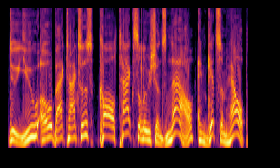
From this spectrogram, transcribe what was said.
Do you owe back taxes? Call Tax Solutions now and get some help.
